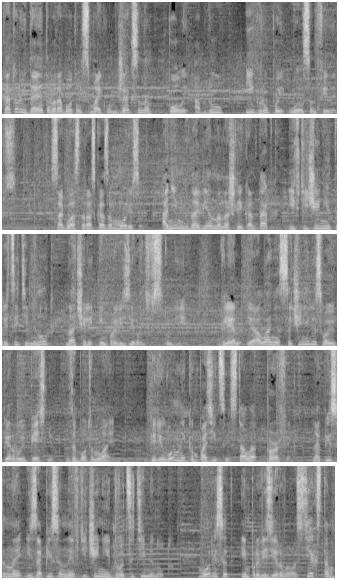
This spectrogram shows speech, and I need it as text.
который до этого работал с Майклом Джексоном, Полой Абдул и группой Уилсон Филлипс. Согласно рассказам Моррисет, они мгновенно нашли контакт и в течение 30 минут начали импровизировать в студии. Глен и Аланис сочинили свою первую песню «The Bottom Line». Переломной композицией стала «Perfect», написанная и записанная в течение 20 минут. Моррисет импровизировала с текстом,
